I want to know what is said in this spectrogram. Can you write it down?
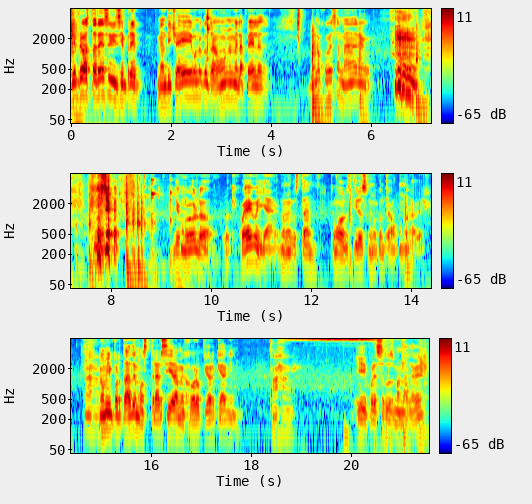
Siempre va a estar eso y siempre me han dicho, eh, uno contra uno me la pelas. Yo no juego esa madre, güey. yo, juego lo, lo, que juego y ya, no me gustan como los tiros uno contra uno, la verga. No me importaba demostrar si era mejor o peor que alguien. Ajá. Y por eso los mandaba a la verga.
